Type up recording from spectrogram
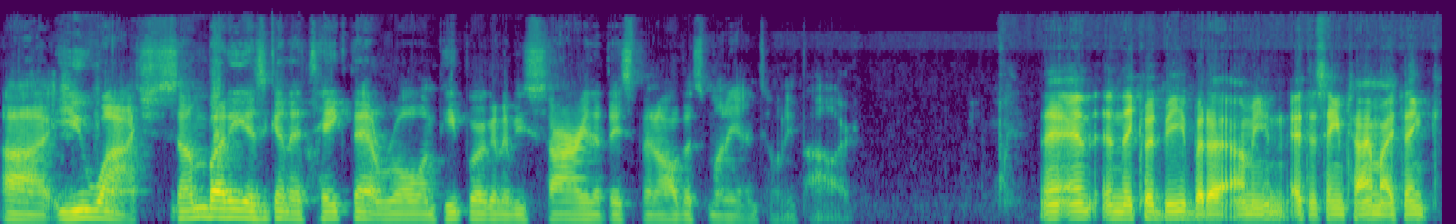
Uh, you watch. Somebody is going to take that role, and people are going to be sorry that they spent all this money on Tony Pollard. And and they could be, but uh, I mean, at the same time, I think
